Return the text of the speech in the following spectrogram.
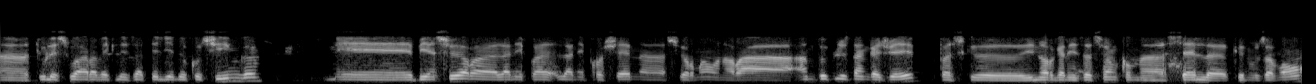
euh, tous les soirs avec les ateliers de coaching. Mais bien sûr, l'année prochaine, sûrement, on aura un peu plus d'engagés parce qu'une organisation comme celle que nous avons,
